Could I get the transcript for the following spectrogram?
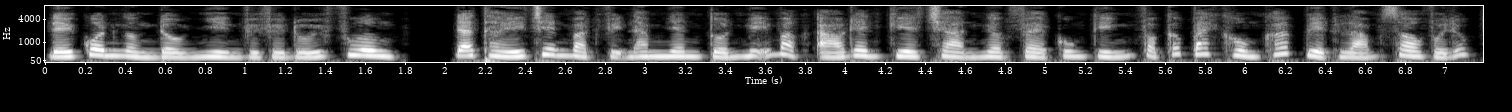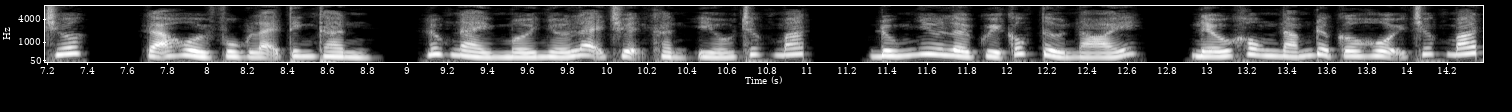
đế quân ngẩng đầu nhìn về phía đối phương, đã thấy trên mặt vị nam nhân tuấn Mỹ mặc áo đen kia tràn ngập vẻ cung kính và cấp bách không khác biệt lắm so với lúc trước, gã hồi phục lại tinh thần, lúc này mới nhớ lại chuyện khẩn yếu trước mắt, đúng như lời quỷ cốc tử nói, nếu không nắm được cơ hội trước mắt,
